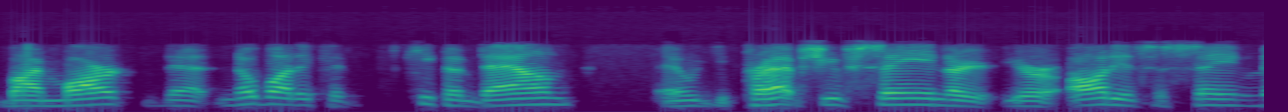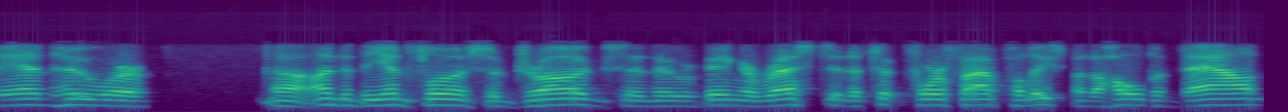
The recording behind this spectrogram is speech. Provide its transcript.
by Mark that nobody could keep him down. And perhaps you've seen, or your audience has seen, men who were uh, under the influence of drugs and they were being arrested. It took four or five policemen to hold them down.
